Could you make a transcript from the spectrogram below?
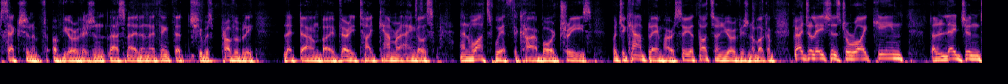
section of, of Eurovision last night, and I think that she was probably let down by very tight camera angles and what's with the cardboard trees. But you can't blame her. So your thoughts on Eurovision are welcome. Congratulations to Roy Keane, the legend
